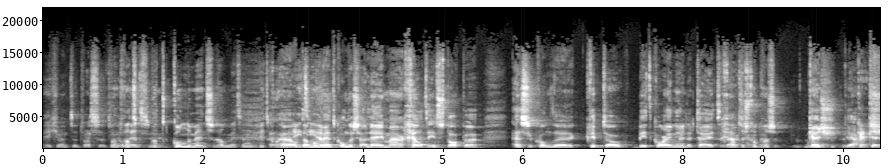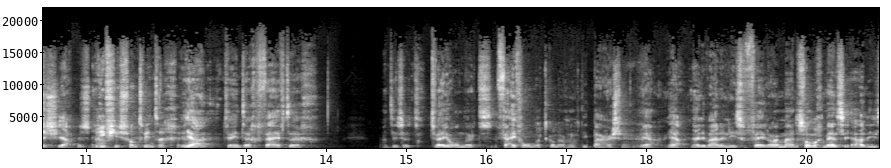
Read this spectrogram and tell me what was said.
Weet je, want het was... Het Want wat, mensen- wat konden mensen dan met een bitcoin eh, op dat moment konden ze alleen maar geld instoppen. En ze konden crypto, bitcoin in de tijd. Geld was Cash, ja, cash, ja. Dus briefjes van 20. en Ja, 20, 50. Wat is het? 200, 500 kon ook nog die paarse. Ja, ja. Nee, die waren er niet zoveel hoor. Maar sommige mensen, ja, die,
